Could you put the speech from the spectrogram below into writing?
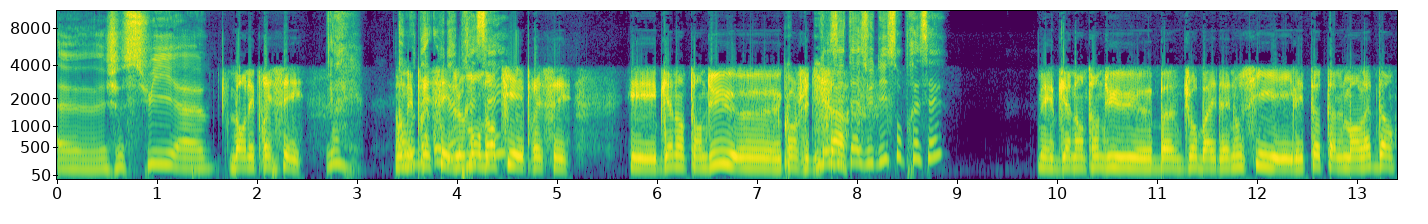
Euh, je suis. Mais on est pressé. on, est pressé. le monde entier est pressé. Et bien entendu, euh, quand je dis ça... Les États-Unis sont pressés? Mais bien entendu, euh, ben, Joe Biden aussi, il est totalement là-dedans.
